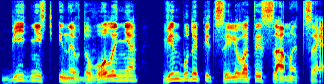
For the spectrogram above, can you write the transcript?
бідність і невдоволення, він буде підсилювати саме це.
